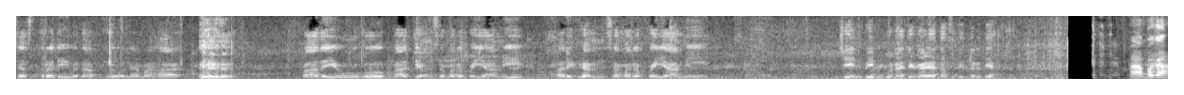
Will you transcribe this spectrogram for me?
शस्त्र देवता घेऊ नमः पादयोः हो पाद्यं समर्पयामि अर्घ्यं समर्पयामि चेन बिन कोणाच्या गळ्यात असली तर द्या हा बघा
